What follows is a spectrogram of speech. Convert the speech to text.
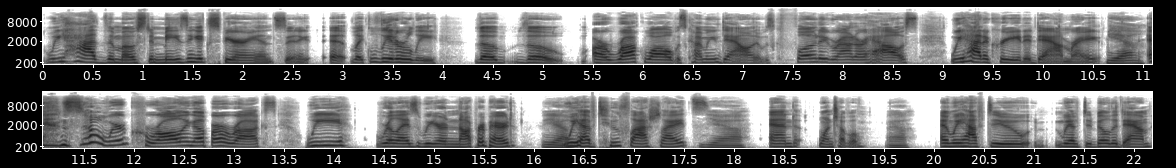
we had the most amazing experience. And like literally, the the our rock wall was coming down. It was floating around our house. We had to create a dam, right? Yeah. And so we're crawling up our rocks. We realize we are not prepared. Yeah. We have two flashlights Yeah. and one shovel Yeah. and we have to we have to build a dam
